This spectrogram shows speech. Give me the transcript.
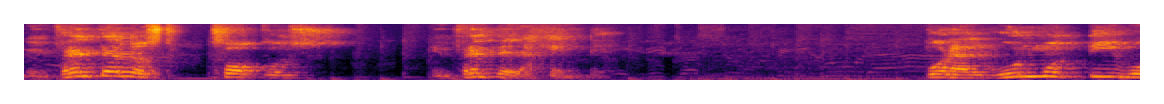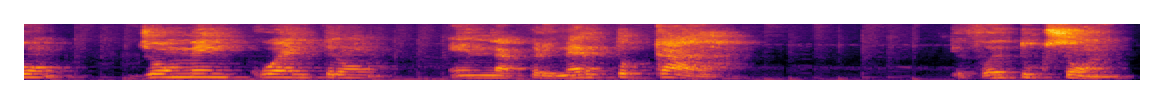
enfrente de los focos, enfrente de la gente. Por algún motivo yo me encuentro en la primer tocada, que fue en Tucson,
